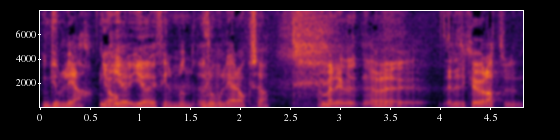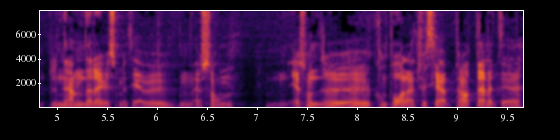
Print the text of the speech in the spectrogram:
gulliga. Ja. Det gör, gör ju filmen Mm. roligare också. Ja, men det, är, eh, det är lite kul att du, nämnde det som är tv, eftersom, eftersom du kom på det att vi ska prata lite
